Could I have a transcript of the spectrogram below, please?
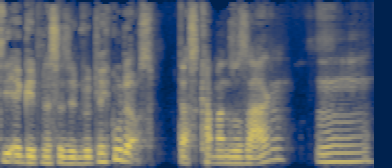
die Ergebnisse sehen wirklich gut aus. Das kann man so sagen. Ähm,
